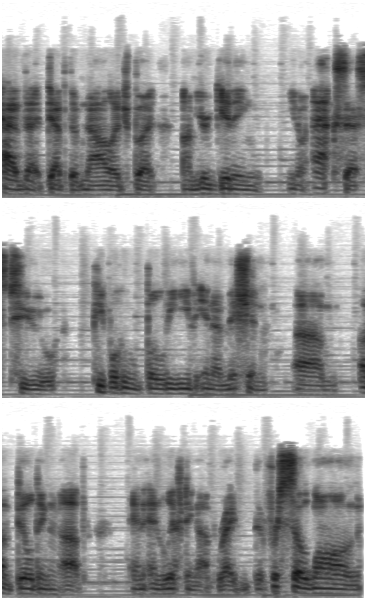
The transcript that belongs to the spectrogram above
have that depth of knowledge, but um, you're getting you know access to people who believe in a mission um, of building up and, and lifting up, right? For so long,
